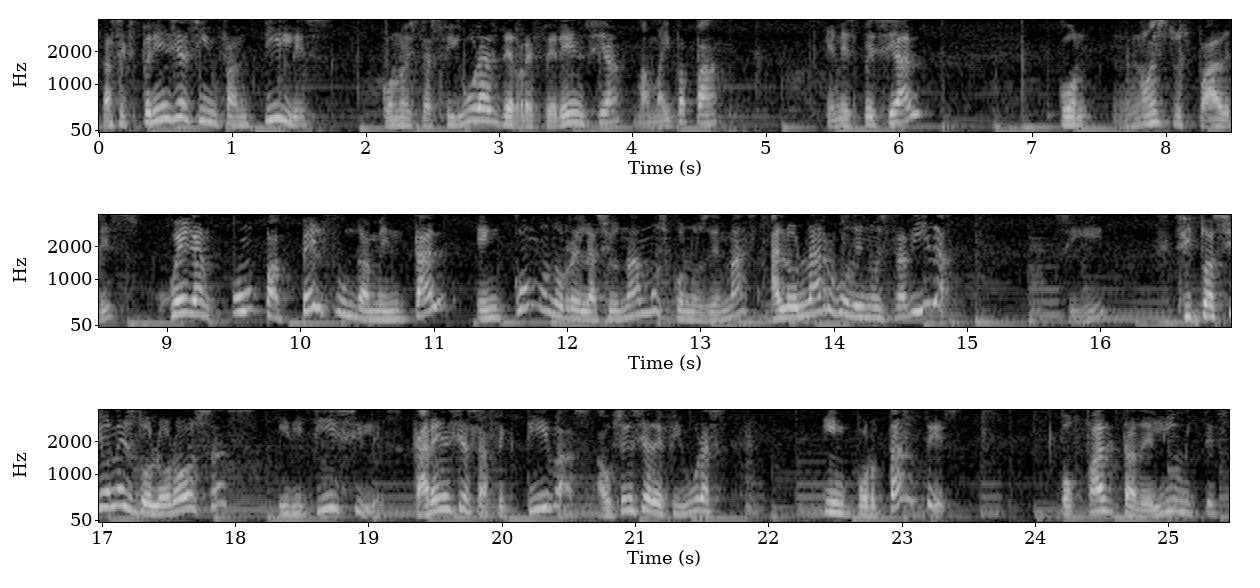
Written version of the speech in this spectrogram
Las experiencias infantiles con nuestras figuras de referencia, mamá y papá, en especial con nuestros padres, juegan un papel fundamental en cómo nos relacionamos con los demás a lo largo de nuestra vida. ¿Sí? Situaciones dolorosas y difíciles, carencias afectivas, ausencia de figuras importantes o falta de límites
